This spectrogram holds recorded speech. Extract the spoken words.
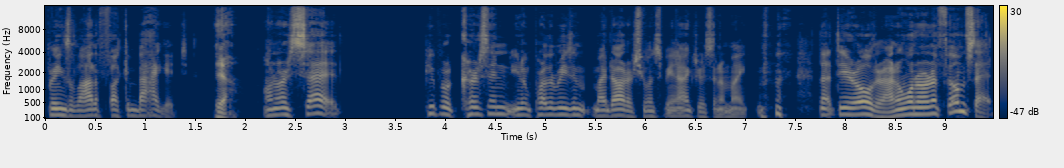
brings a lot of fucking baggage Yeah. on our set. People are cursing. You know, part of the reason my daughter she wants to be an actress, and I'm like, not till you're older. I don't want her on a film set,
